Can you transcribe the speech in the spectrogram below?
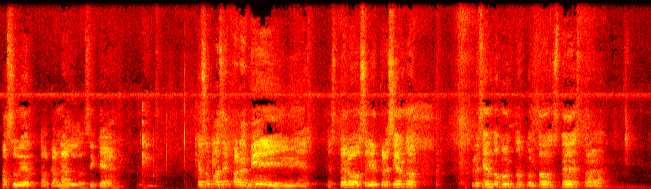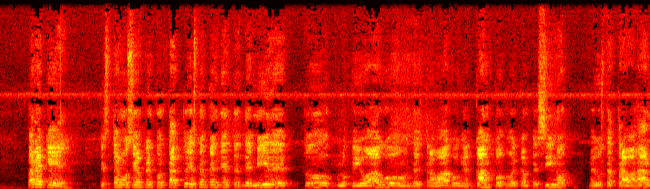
a subir al canal. Así que es un placer para mí y espero seguir creciendo, creciendo juntos con todos ustedes para, para que estemos siempre en contacto y estén pendientes de mí, de todo lo que yo hago, del trabajo en el campo, soy campesino, me gusta trabajar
